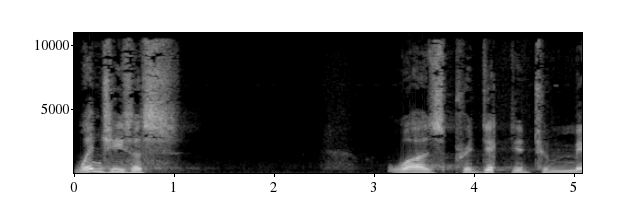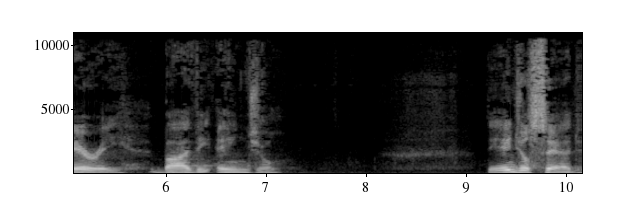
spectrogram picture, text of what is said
When Jesus was predicted to Mary by the angel, the angel said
